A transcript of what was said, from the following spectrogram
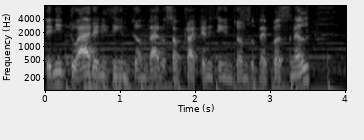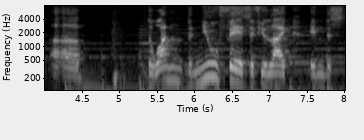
they need to add anything in terms of that or subtract anything in terms of their personnel. Uh, Uh, the one, the new face, if you like, in this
